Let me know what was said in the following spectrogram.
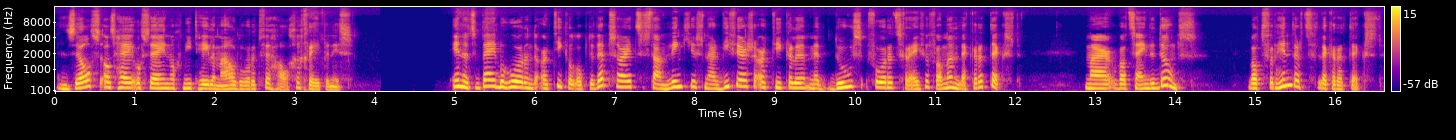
en zelfs als hij of zij nog niet helemaal door het verhaal gegrepen is. In het bijbehorende artikel op de website staan linkjes naar diverse artikelen met do's voor het schrijven van een lekkere tekst. Maar wat zijn de don'ts? Wat verhindert lekkere tekst?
